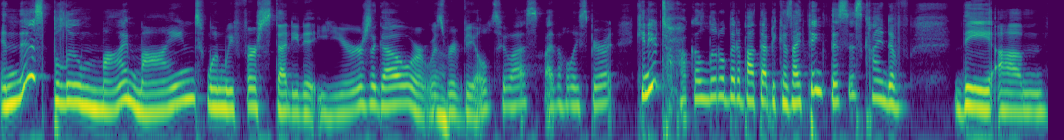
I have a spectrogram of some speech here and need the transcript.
And this blew my mind when we first studied it years ago, or it was revealed to us by the Holy Spirit. Can you talk a little bit about that? Because I think this is kind of the um,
